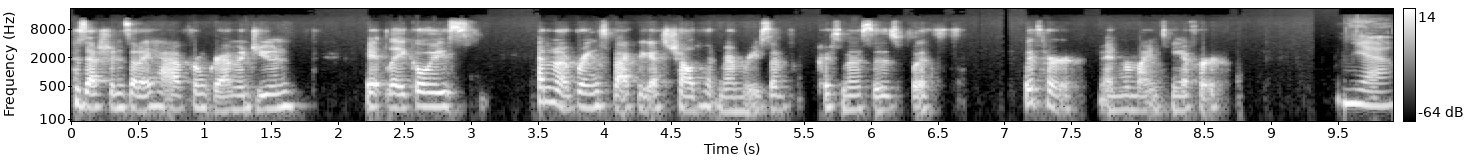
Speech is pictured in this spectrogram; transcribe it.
possessions that I have from Grandma June. It like always, I don't know, it brings back I guess childhood memories of Christmases with with her and reminds me of her. Yeah.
